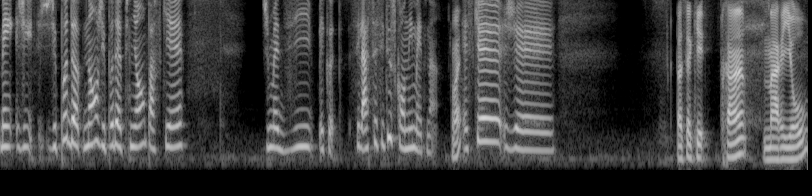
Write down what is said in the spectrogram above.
mais j'ai pas d'op- non, j'ai pas d'opinion parce que je me dis, écoute, c'est la société où ce qu'on est maintenant. Ouais. Est-ce que je... Parce que, OK, prends Mario,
